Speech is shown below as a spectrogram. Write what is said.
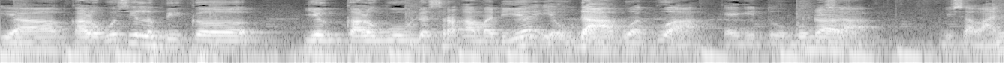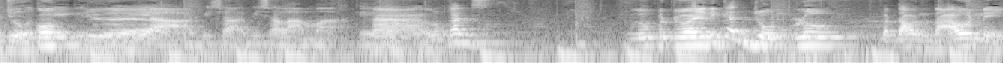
ya kalau gue sih lebih ke ya kalau gue udah serak sama dia ya udah buat gua kayak gitu gue bisa bisa lanjut Cukup kayak gitu, gitu ya? ya bisa bisa lama kayak Nah, gitu. lu kan lu berdua ini kan jomblo bertahun-tahun nih.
